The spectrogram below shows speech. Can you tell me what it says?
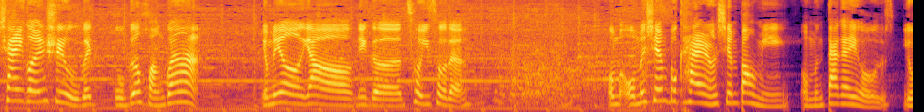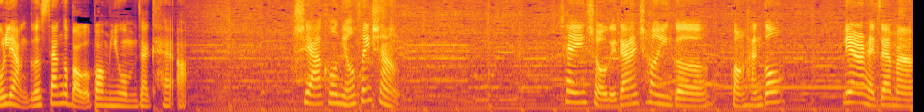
下一关是五个五个皇冠啊，有没有要那个凑一凑的？我们我们先不开，然后先报名。我们大概有有两个三个宝宝报名，我们再开啊。是牙空，你要分享。下一首给大家唱一个《广寒宫》，恋儿还在吗？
